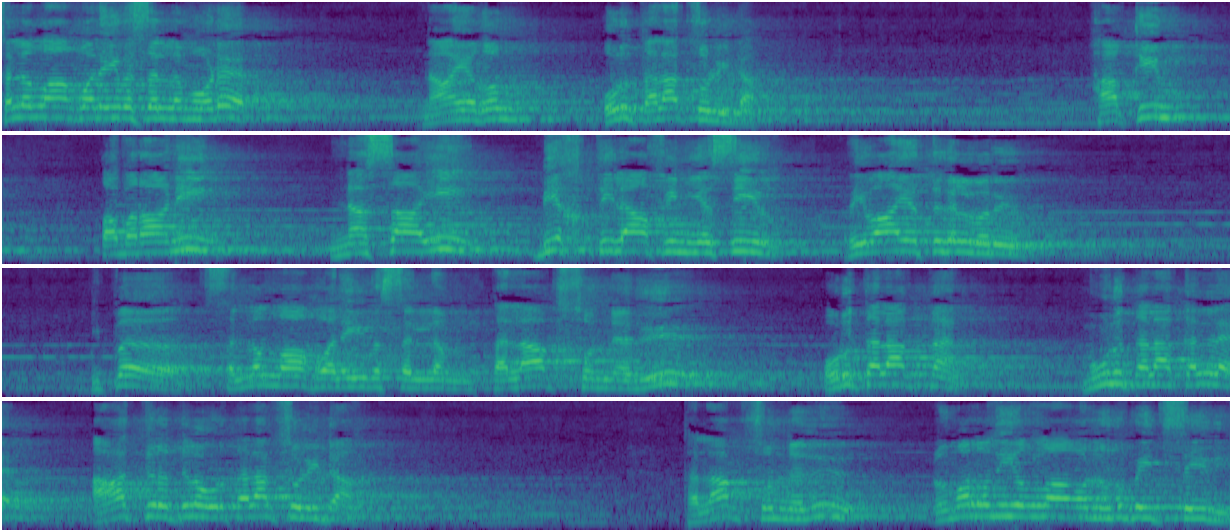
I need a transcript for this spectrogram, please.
ஸல்லல்லாஹு அலைஹி செல்லமோட நாயகம் ஒரு தலாக் சொல்லிட்டான். ஹக்கீம் தபரானி நசாயி பிஹ்திலாஃபின் யசீர். ரிவாயத்துகள் வருது இப்ப சல்லல்லாஹு அலைஹி வஸல்லம் தலாக் சொன்னது ஒரு தலாக் தான். மூணு தலாக் அல்ல. ஆத்திரத்துல ஒரு தலாக் சொல்லிட்டாங்க. தலாக் சொன்னது உமர் ரலியல்லாஹு அன்ஹு போய் செய்தி.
